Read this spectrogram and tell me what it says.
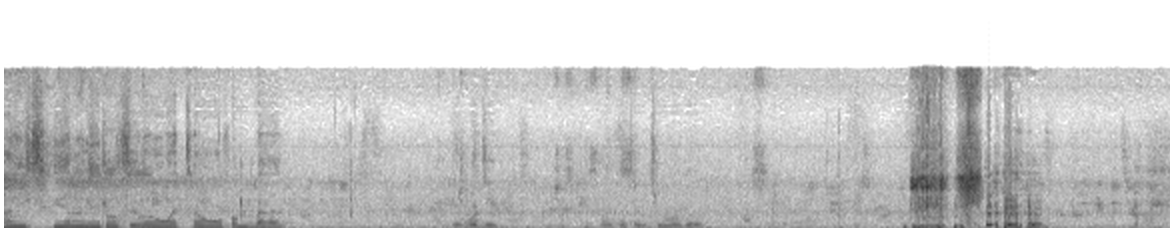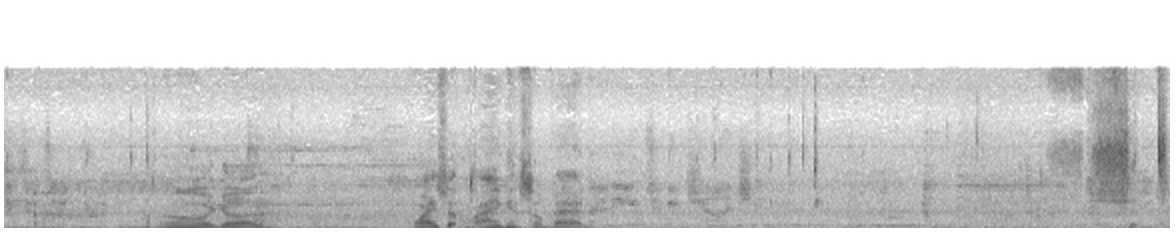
I see a little silhouette of a man. Wait, where did my getting to go? Oh my god. Why is it lagging so bad? Shit.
